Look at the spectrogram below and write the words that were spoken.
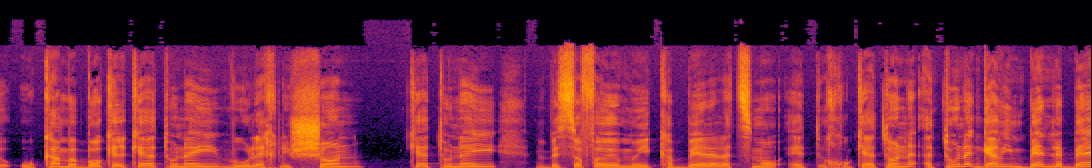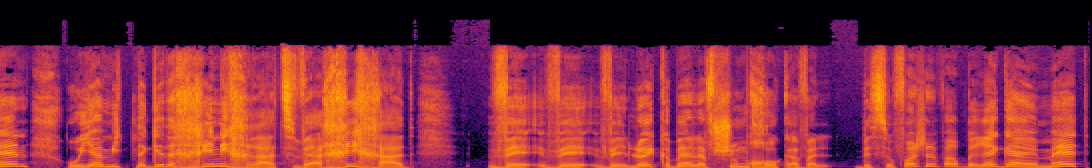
הוא קם בבוקר כאתונאי והוא הולך לישון כאתונאי, ובסוף היום הוא יקבל על עצמו את חוקי אתונה, גם אם בין לבין הוא יהיה המתנגד הכי נחרץ והכי חד, ו- ו- ולא יקבל עליו שום חוק, אבל בסופו של דבר, ברגע האמת,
